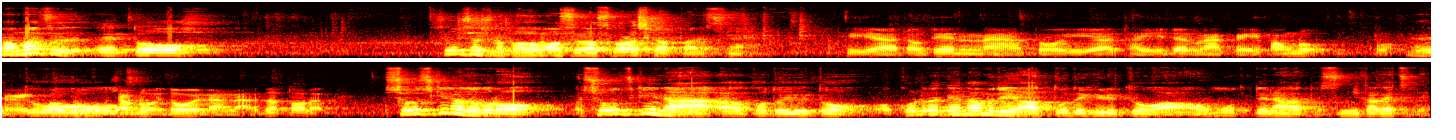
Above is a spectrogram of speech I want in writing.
まあ、まず、えっと、選手たちのパフォーマンスが素晴らしかったですね。thì ờ, đầu tiên là tôi ờ, thấy được là cái phong độ của Ê, cái tô- cầu thủ trong đội tôi là đã rất tốt ạ 正直なところ正直なあことを言うとこれだけナムディに圧倒できるとは思ってなかったです2ヶ月で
